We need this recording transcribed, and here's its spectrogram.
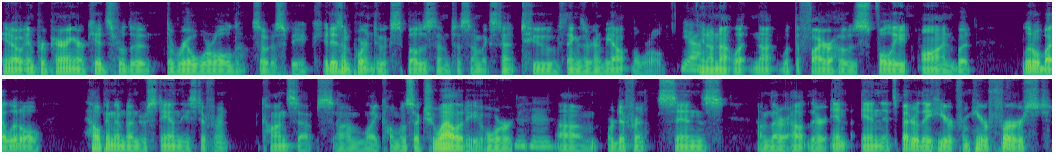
you know in preparing our kids for the the real world so to speak it is important to expose them to some extent to things that are going to be out in the world Yeah. you know not let not with the fire hose fully on but little by little helping them to understand these different concepts um, like homosexuality or hmm um, or different sins um, that are out there and and it's better they hear it from here first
